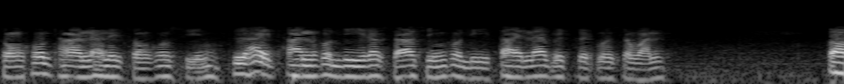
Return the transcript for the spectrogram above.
สงส์ของทานและอานิสงส์ของศีลคือให้ทานก็ดีรักษาศีลก็ดีตายแล้วไปเกิดบนสวรรค์ ต่อ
